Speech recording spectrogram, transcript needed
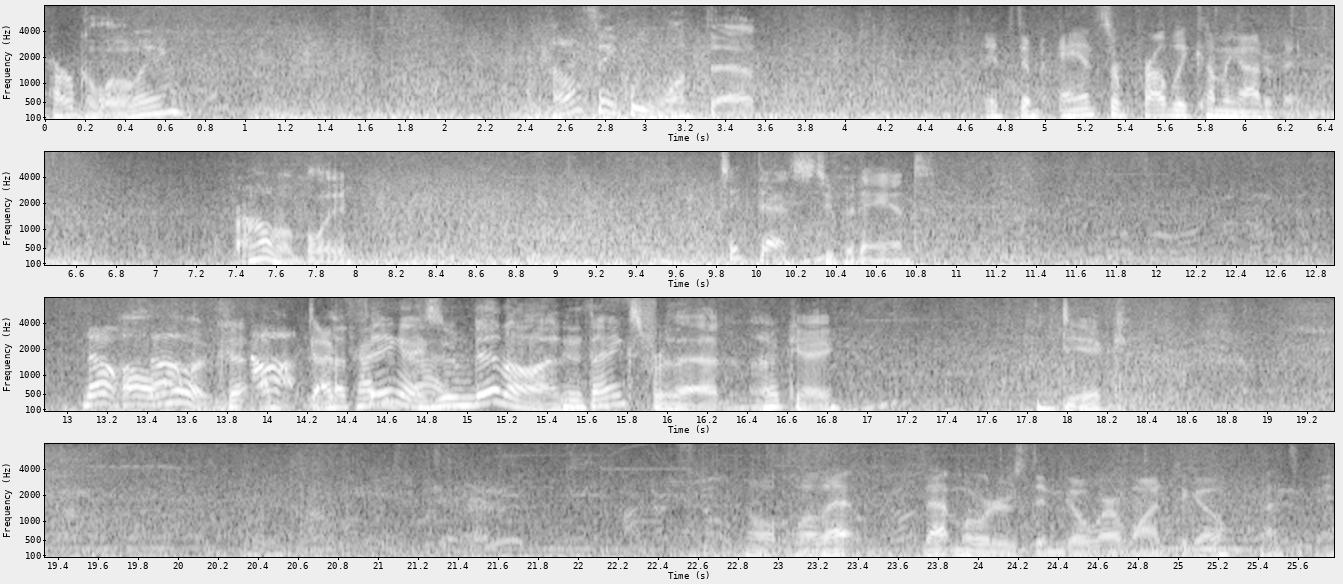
glowing. I don't think we want that. It, the ants are probably coming out of it. Probably. Take that, stupid ant. No. Oh, stop, look. stop. I've a thing I zoomed in on. Thanks for that. Okay. Dick. Oh, well, that that mortars didn't go where I wanted to go. That's okay.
